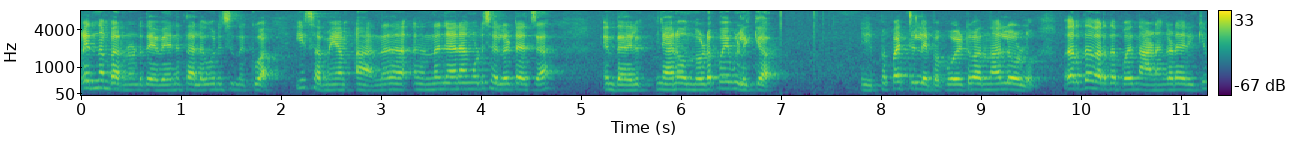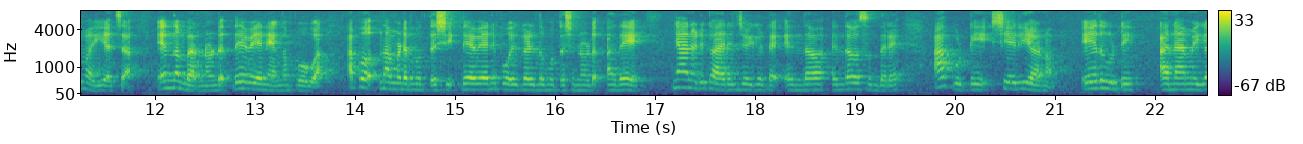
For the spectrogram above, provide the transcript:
എന്നും പറഞ്ഞുകൊണ്ട് ദേവേനെ തലകുനിച്ച് നിൽക്കുക ഈ സമയം ആ എന്നാ എന്നാൽ ഞാൻ അങ്ങോട്ട് ചെല്ലട്ടെ അച്ഛാ? എന്തായാലും ഞാൻ ഒന്നുകൂടെ പോയി വിളിക്കാം. ഇപ്പം പറ്റില്ല ഇപ്പം പോയിട്ട് വന്നാലേ ഉള്ളൂ. വെറുതെ വെറുതെ പോയി നാണം കടായിരിക്കും അയ്യച്ച. എന്നും പറഞ്ഞുകൊണ്ട് ദേവയാനി അങ്ങ് പോവുക അപ്പോൾ നമ്മുടെ മുത്തശ്ശി ദേവയാനി പോയി കഴിയുന്ന മുത്തശ്ശനോട് അതെ ഞാനൊരു കാര്യം ചോദിക്കട്ടെ. എന്താ എന്താ വസുന്ധരെ? ആ കുട്ടി ശരിയാണോ? ഏത് കുട്ടി? അനാമിക.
